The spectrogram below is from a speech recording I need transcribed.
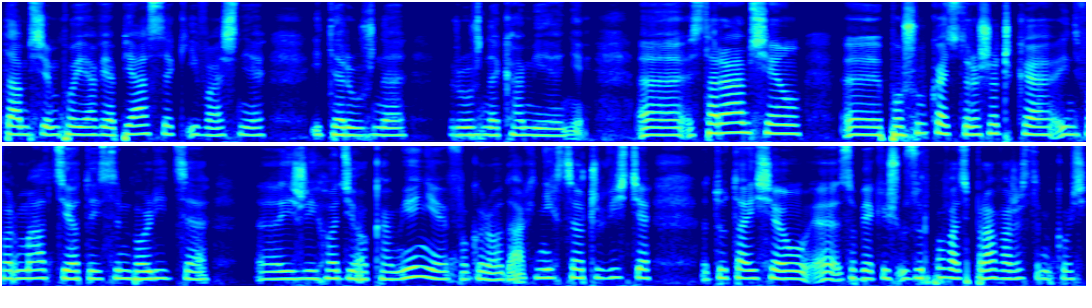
Tam się pojawia piasek i właśnie i te różne różne kamienie. Starałam się poszukać troszeczkę informacji o tej symbolice e, jeżeli chodzi o kamienie w ogrodach. Nie chcę oczywiście tutaj się e, sobie jakieś uzurpować prawa, że jestem jakąś,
